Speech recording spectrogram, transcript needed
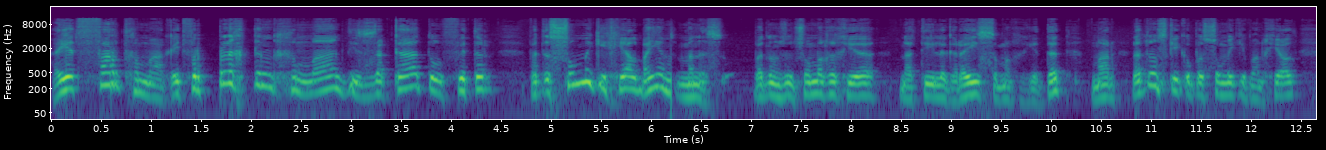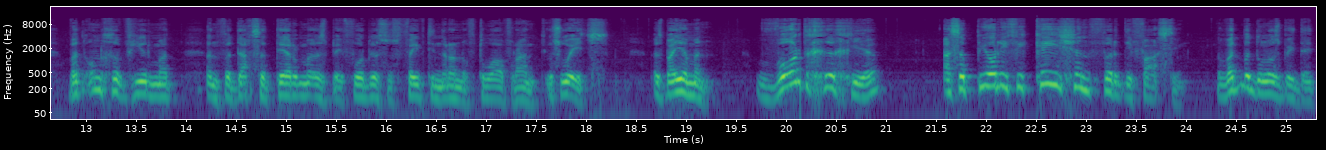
Hy het vard gemaak, hy het verpligting gemaak die zakatul fitr wat 'n sommetjie geld baie min is wat ons in sommige gee natuurlik reis sommige gee dit maar laat ons kyk op 'n sommetjie van geld wat ongeveer met in vandag se terme is byvoorbeeld soos R15 of R12 of so iets is baie min. Word gegee as 'n purification vir die fasting. Nou, wat bedoel ons by dit?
